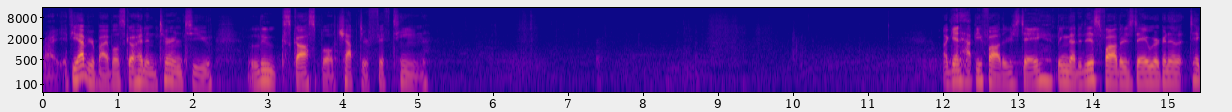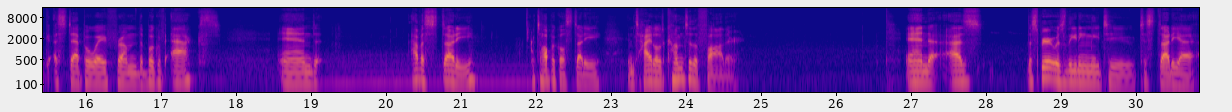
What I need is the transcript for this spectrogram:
right. If you have your Bibles, go ahead and turn to Luke's Gospel, chapter 15. Again, happy Father's Day. Being that it is Father's Day, we're going to take a step away from the book of Acts and have a study, a topical study entitled Come to the Father. And as the Spirit was leading me to, to study, I,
